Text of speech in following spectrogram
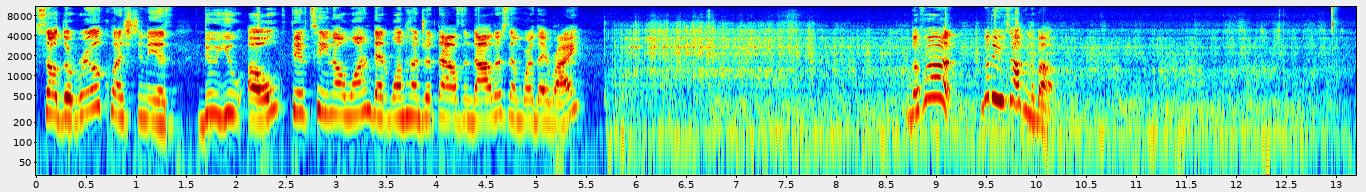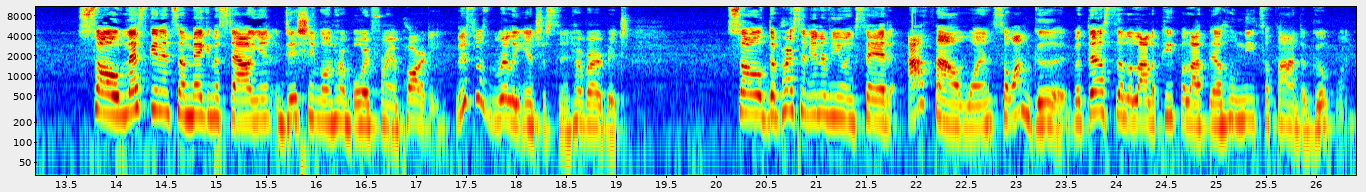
So the real question is, do you owe 1501 that $100,000 and were they right? The fuck? What are you talking about? So let's get into Megan Thee Stallion dishing on her boyfriend Pardi. This was really interesting, her verbiage. So the person interviewing said, I found one, so I'm good. But there's still a lot of people out there who need to find a good one.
